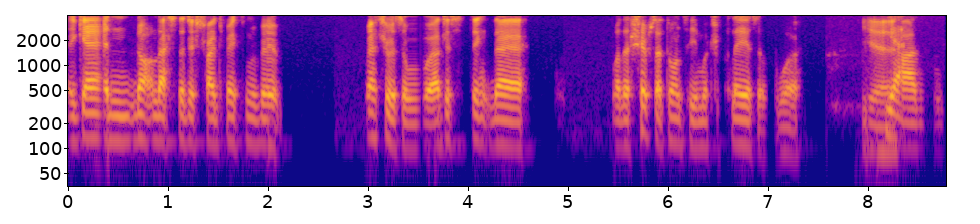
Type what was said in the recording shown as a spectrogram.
Again, not unless they're just trying to make them a bit better, as it were. I just think they're well, they're ships that don't see much play, as it were. Yeah. Yeah. And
